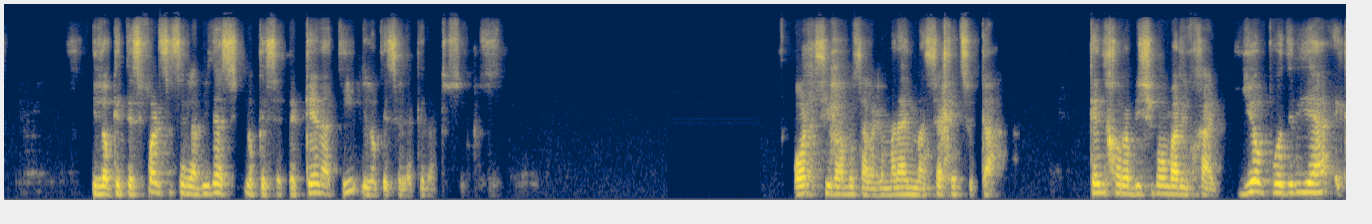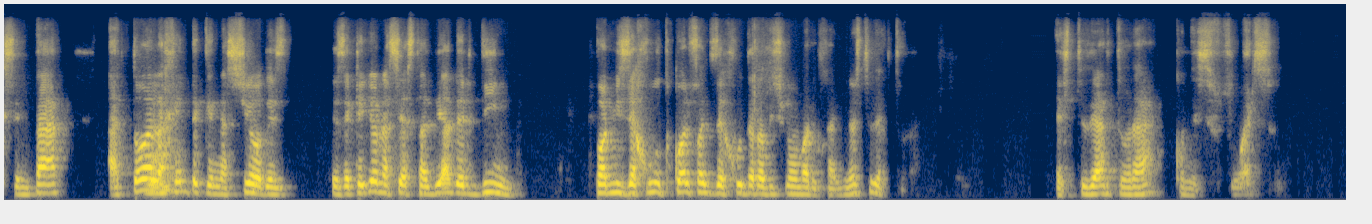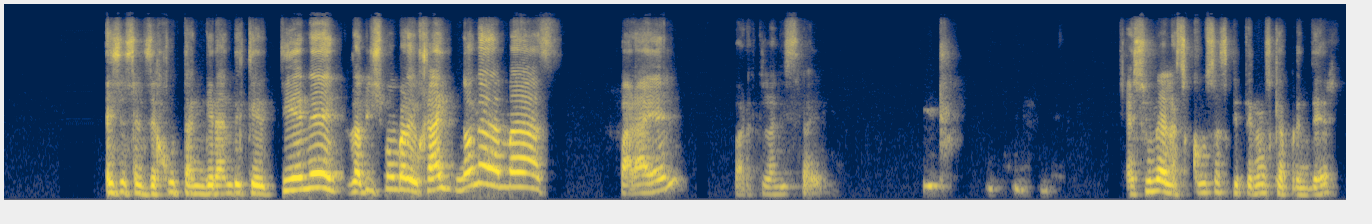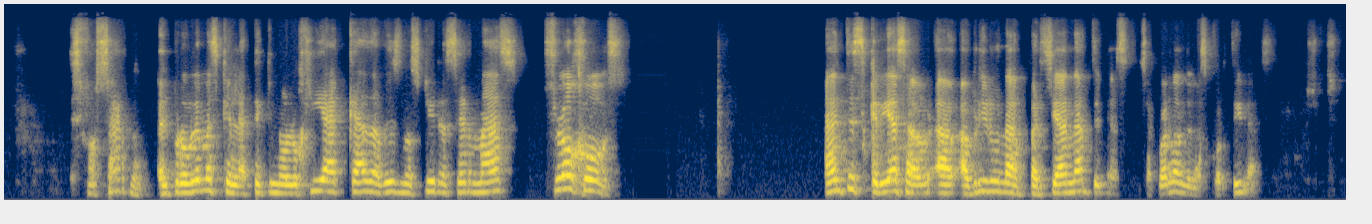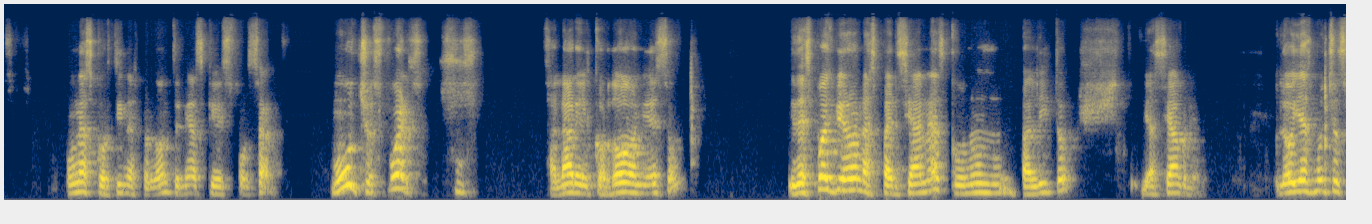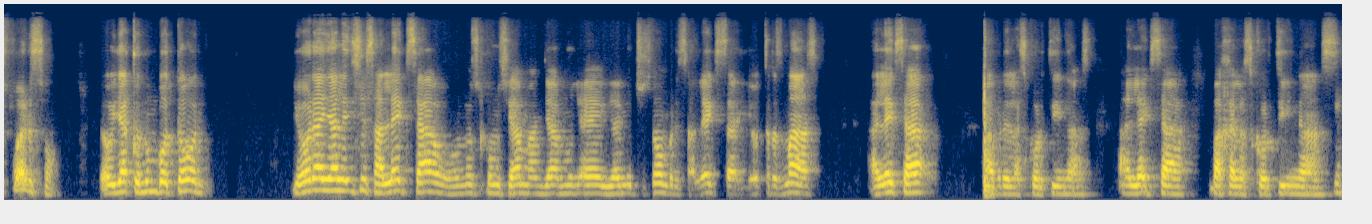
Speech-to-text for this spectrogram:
Y lo que te esfuerzas en la vida es lo que se te queda a ti y lo que se le queda a tus hijos. Ahora sí vamos a la Gemara en Masejet Sukkah. ¿Qué dijo Rabbi Shimon Bar Yochai? Yo podría exentar a toda la gente que nació desde, desde que yo nací hasta el día del Din por mi zehut. ¿Cuál fue el zehut de Rabbi Shimon Bar Yochai? No estudiar Torah. Estudiar Torah con esfuerzo. Ese es el zehut tan grande que tiene Rabbi Shimon Bar no nada más para él, para Clan Israel. Es una de las cosas que tenemos que aprender esforzarnos. El problema es que la tecnología cada vez nos quiere hacer más flojos. Antes querías abrir una persiana, tenías, ¿se acuerdan de las cortinas? Unas cortinas, perdón, tenías que esforzar. Mucho esfuerzo. Jalar el cordón y eso. Y después vieron las persianas con un palito, ya se abren. Luego ya es mucho esfuerzo. Luego ya con un botón. Y ahora ya le dices Alexa, o no sé cómo se llaman, ya, hay muchos nombres, Alexa y otras más. Alexa, abre las cortinas. Alexa, baja las cortinas.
